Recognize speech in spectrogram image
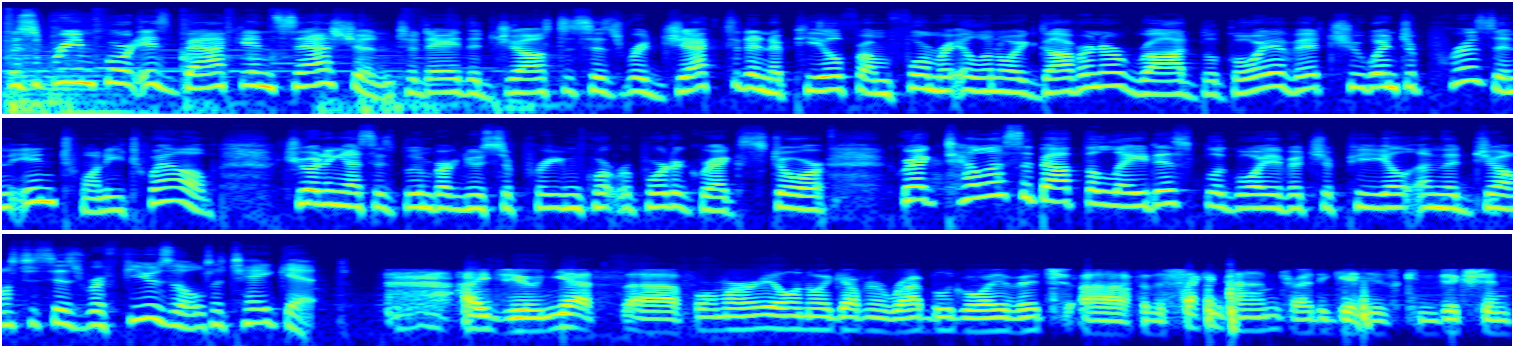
The Supreme Court is back in session. Today, the justices rejected an appeal from former Illinois Governor Rod Blagojevich, who went to prison in 2012. Joining us is Bloomberg News Supreme Court reporter Greg Stohr. Greg, tell us about the latest Blagojevich appeal and the justices' refusal to take it. Hi, June. Yes, uh, former Illinois Governor Rod Blagojevich, uh, for the second time, tried to get his conviction,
